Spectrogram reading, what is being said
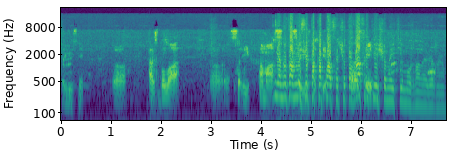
союзник. Э, Хазбулла, э, их Хамас. Не, ну там если покопаться, что-то в Африке еще найти можно, наверное.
